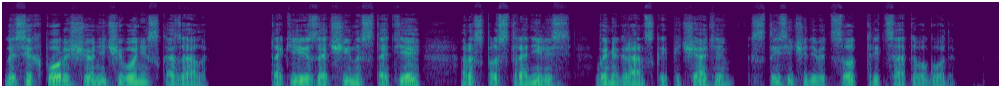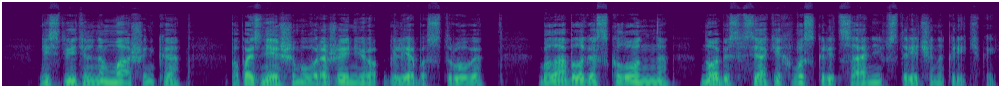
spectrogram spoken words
до сих пор еще ничего не сказала. Такие зачины статей распространились в эмигрантской печати с 1930 года. Действительно, Машенька, по позднейшему выражению Глеба Струве, была благосклонна, но без всяких восклицаний встречена критикой.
